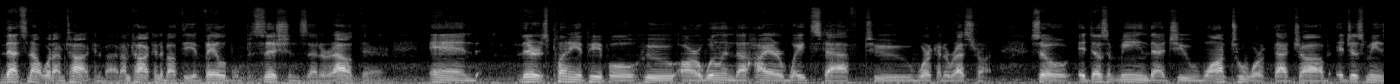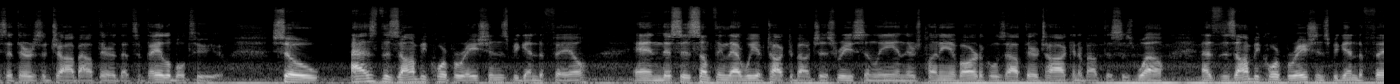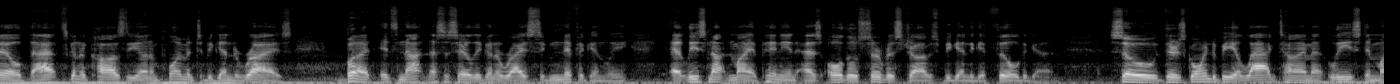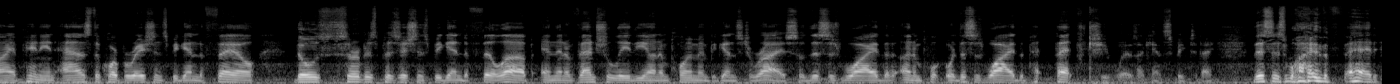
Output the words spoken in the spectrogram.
That's not what I'm talking about. I'm talking about the available positions that are out there. And there's plenty of people who are willing to hire wait staff to work at a restaurant. So it doesn't mean that you want to work that job. It just means that there's a job out there that's available to you. So as the zombie corporations begin to fail, and this is something that we have talked about just recently, and there's plenty of articles out there talking about this as well. As the zombie corporations begin to fail, that's going to cause the unemployment to begin to rise. But it's not necessarily going to rise significantly, at least not in my opinion, as all those service jobs begin to get filled again. So there's going to be a lag time, at least in my opinion, as the corporations begin to fail those service positions begin to fill up and then eventually the unemployment begins to rise. So this is why the unemployed or this is why the fed gee whiz i can't speak today. This is why the fed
